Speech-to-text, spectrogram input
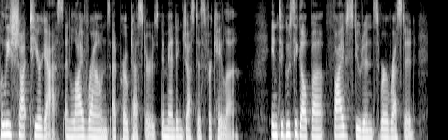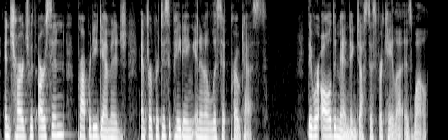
Police shot tear gas and live rounds at protesters demanding justice for Kayla. In Tegucigalpa, five students were arrested and charged with arson, property damage, and for participating in an illicit protest. They were all demanding justice for Kayla as well.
